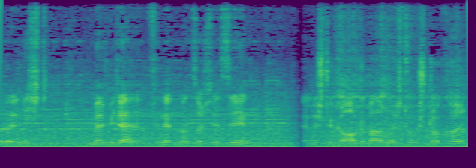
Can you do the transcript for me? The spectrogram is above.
oder nicht. Immer wieder findet man solche Seen. Ein Stück Autobahn Richtung Stockholm.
